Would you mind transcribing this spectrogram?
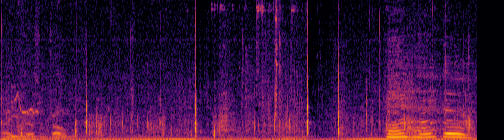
know, he's got some trouble. Is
